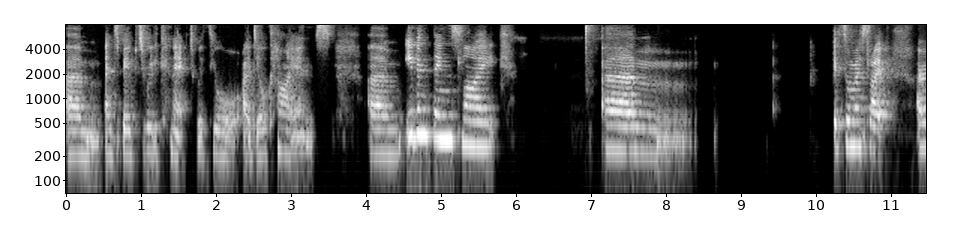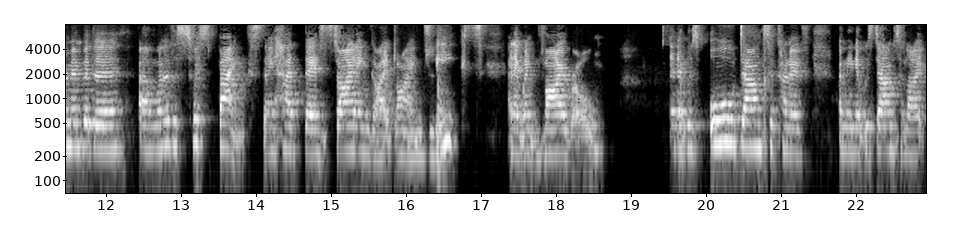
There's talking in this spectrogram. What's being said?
um, and to be able to really connect with your ideal clients. Um, even things like um, it's almost like I remember the um, one of the Swiss banks they had their styling guidelines leaked and it went viral and it was all down to kind of I mean it was down to like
